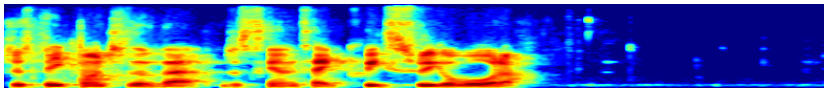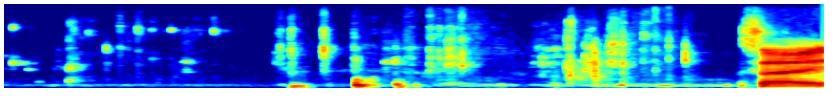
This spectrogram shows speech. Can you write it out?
just be conscious of that. I'm just going to take a quick swig of water. So,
